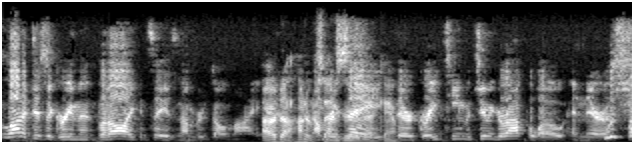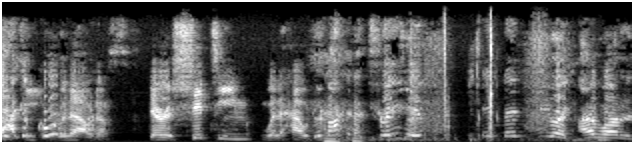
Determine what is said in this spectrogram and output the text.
A lot of disagreement, but all I can say is numbers don't lie. I would 100% agree Numbers with say that, Cam. they're a great team with Jimmy Garoppolo, and they're a With shit backup team without him. They're a shit team without They're him. not going to trade him and then be like, I want to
